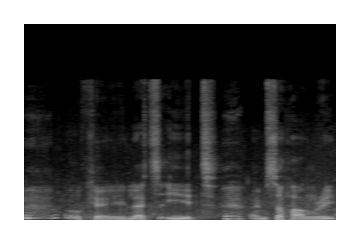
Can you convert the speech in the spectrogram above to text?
okay, let's eat. I'm so hungry.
